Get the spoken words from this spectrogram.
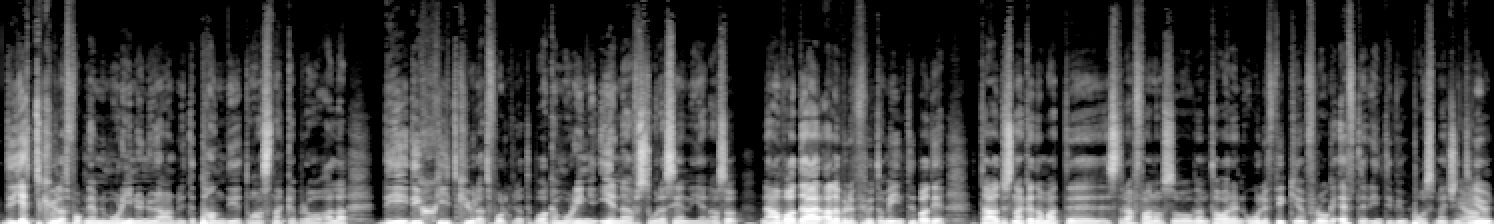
det är jättekul att folk nämner Mourinho nu när han blir lite pandit och han snackar bra. Alla, det, det är skitkul att folk vill ha tillbaka Mourinho i den här stora scenen igen. Alltså, när han var där, alla ville få ut honom. Men inte bara det. Ta, du snackade om att eh, straffarna och så, vem tar den? Ole fick ju en fråga efter intervjun, postmatch-intervjun.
